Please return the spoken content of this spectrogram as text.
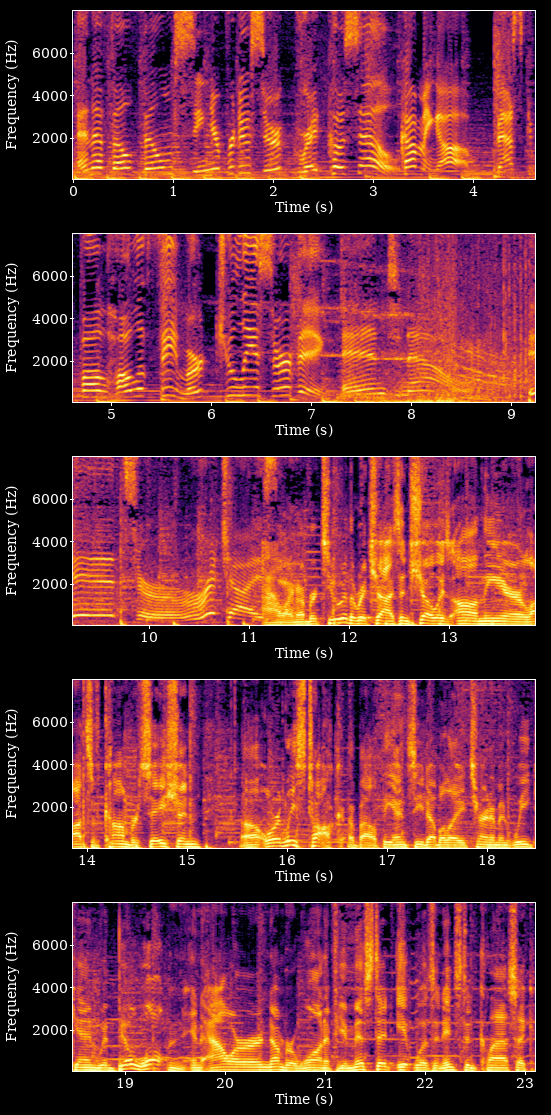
NFL Films senior producer Greg Cosell. Coming up, Basketball Hall of Famer Julius Erving. And now, it's Rich Eisen. Hour number two of the Rich Eisen Show is on the air. Lots of conversation, uh, or at least talk about the NCAA tournament weekend with Bill Walton in hour number one. If you missed it, it was an instant classic.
